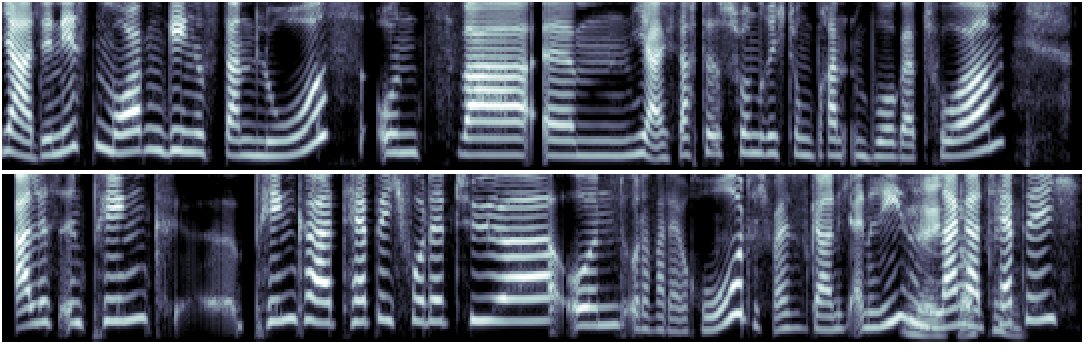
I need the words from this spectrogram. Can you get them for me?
Ja, den nächsten Morgen ging es dann los. Und zwar, ähm, ja, ich sagte es schon, Richtung Brandenburger Tor. Alles in pink, äh, pinker Teppich vor der Tür und, oder war der rot? Ich weiß es gar nicht. Ein riesen Nee. Teppich.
